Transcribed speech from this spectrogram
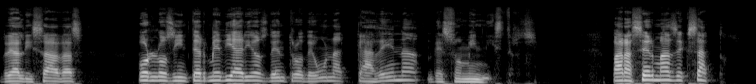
realizadas por los intermediarios dentro de una cadena de suministros. Para ser más exactos,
